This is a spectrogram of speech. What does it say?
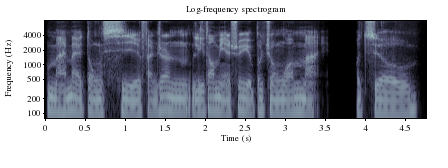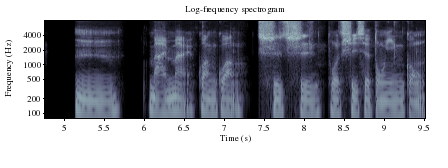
买买东西，反正离岛免税也不准我买，我就嗯买买逛逛吃吃，多吃一些冬阴功。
